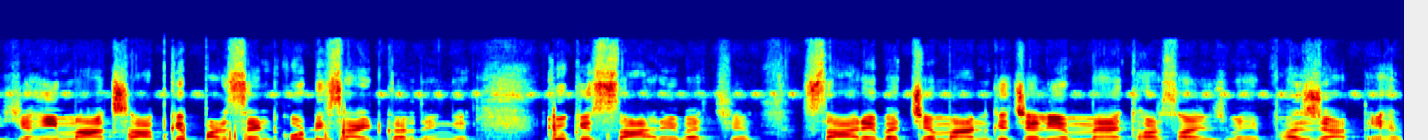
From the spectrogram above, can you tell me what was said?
यही मार्क्स आपके परसेंट को डिसाइड कर देंगे। क्योंकि सारे बच्चे सारे बच्चे मान के चलिए मैथ और साइंस में ही फंस जाते हैं।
